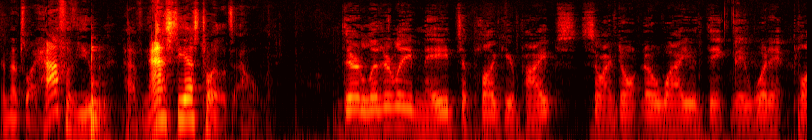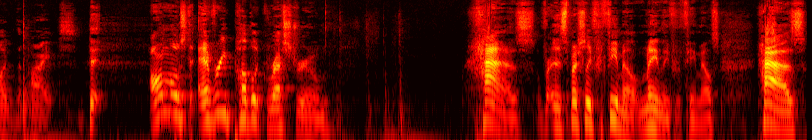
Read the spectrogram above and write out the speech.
and that's why half of you have nasty ass toilets at home They're literally made to plug your pipes, so I don't know why you would think they wouldn't plug the pipes. that almost every public restroom has, especially for female, mainly for females, has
